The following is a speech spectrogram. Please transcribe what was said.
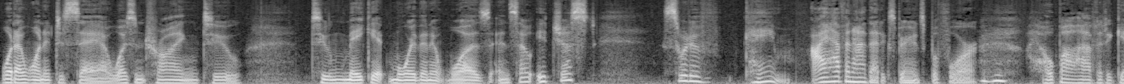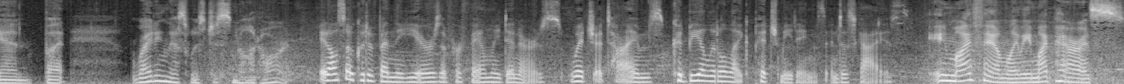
what I wanted to say. I wasn't trying to to make it more than it was, and so it just sort of came. I haven't had that experience before. Mm-hmm. I hope I'll have it again, but writing this was just not hard. It also could have been the years of her family dinners, which at times could be a little like pitch meetings in disguise. In my family, I mean, my parents,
